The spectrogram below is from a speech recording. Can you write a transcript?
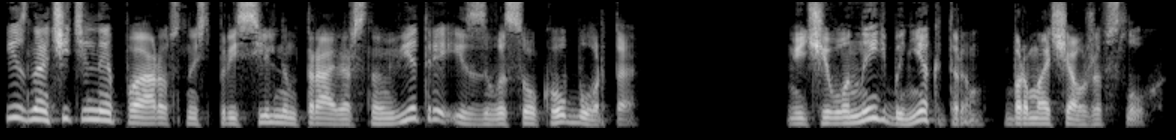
и значительная парусность при сильном траверсном ветре из-за высокого борта. Ничего ныть бы некоторым, бормоча уже вслух.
